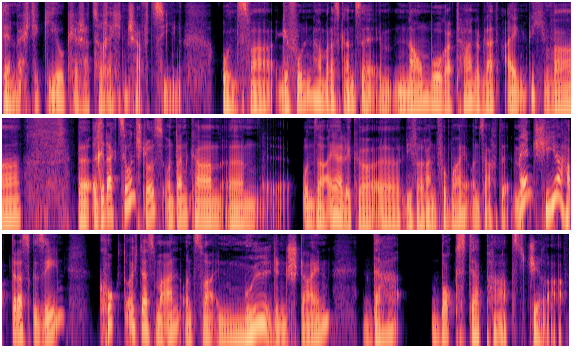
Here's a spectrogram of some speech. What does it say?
der möchte Geocacher zur Rechenschaft ziehen. Und zwar gefunden haben wir das Ganze im Naumburger Tageblatt. Eigentlich war äh, Redaktionsschluss und dann kam ähm, unser Eierlikör-Lieferant vorbei und sagte, Mensch, hier, habt ihr das gesehen? Guckt euch das mal an und zwar in Muldenstein. Da boxt der Papst Gerard.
